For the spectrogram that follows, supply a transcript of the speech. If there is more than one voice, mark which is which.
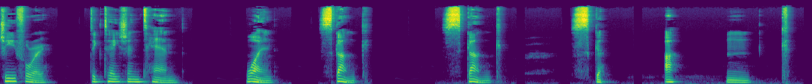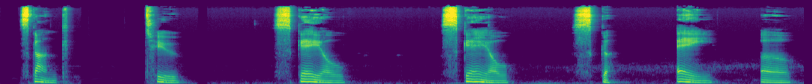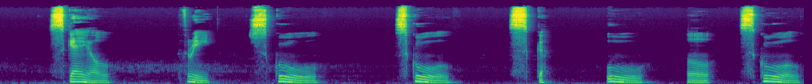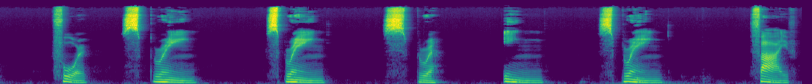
Speaker 1: G4 Dictation 10 1. Skunk. Skunk. Sk. A. N. K. Skunk. 2. Scale. Scale. Sk. A. A. Scale 3. School, school, sk, oo, school. 4. Spring, spring, spr, in, spring. 5.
